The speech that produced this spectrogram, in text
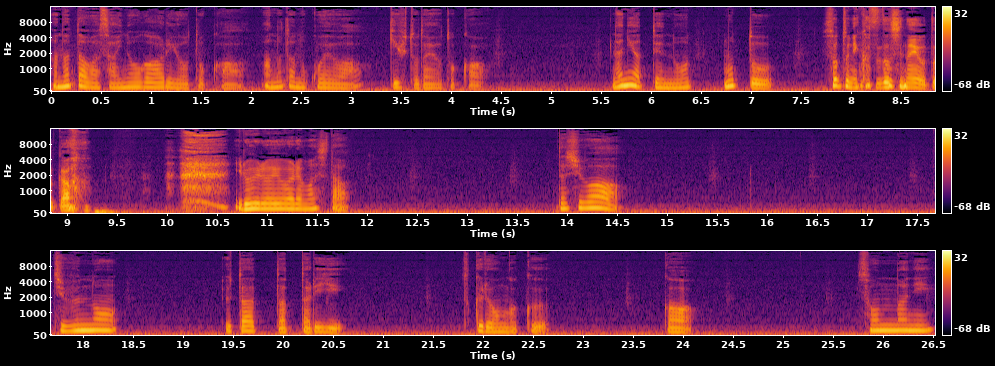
あなたは才能があるよとかあなたの声はギフトだよとか何やってんの？もっと外に活動しなよとか いろいろ言われました。私は自分の歌だったり作る音楽がそんなに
